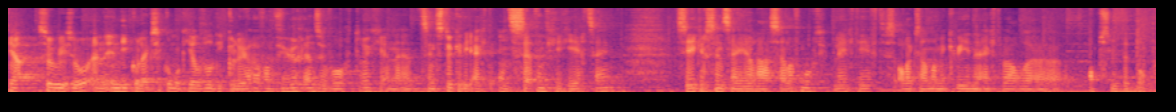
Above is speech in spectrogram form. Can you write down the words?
Ja, sowieso. En in die collectie komen ook heel veel die kleuren van vuur enzovoort terug. En eh, het zijn stukken die echt ontzettend gegeerd zijn. Zeker sinds hij helaas zelfmoord gepleegd heeft, is Alexander McQueen echt wel eh absolute top.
